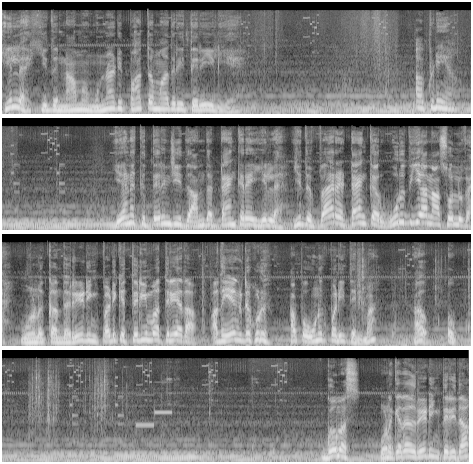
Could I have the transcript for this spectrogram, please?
இல்ல இது நாம முன்னாடி பார்த்த மாதிரி தெரியலையே. அப்படியா? எனக்கு தெரிஞ்சு இது அந்த டேங்கரே இல்ல இது வேற டேங்கர் உறுதியா நான் சொல்லுவேன். உனக்கு அந்த ரீடிங் படிக்க தெரியுமா தெரியாதா? அதை என்கிட்ட கொடு. அப்போ உனக்கு படி தெரியுமா? ஓ ஓ. கோமஸ் உனக்கு ஏதாவது ரீடிங் தெரியுதா?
